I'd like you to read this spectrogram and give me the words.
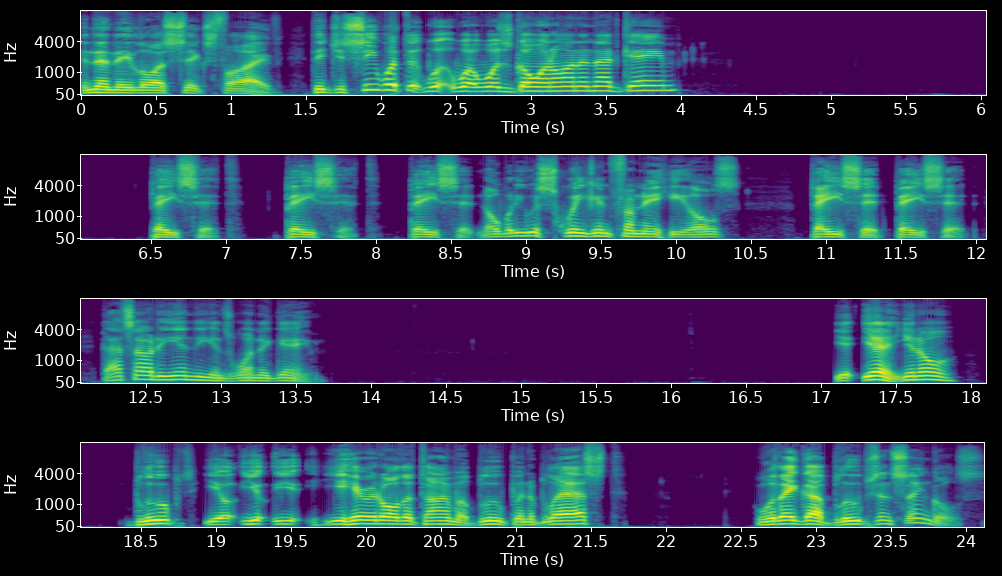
And then they lost 6 5. Did you see what, the, what, was going on in that game? Base hit, base hit, base hit. Nobody was swinging from their heels. Base hit, base hit. That's how the Indians won the game. Yeah, yeah you know, bloops. You, you, you, you hear it all the time a bloop and a blast. Well, they got bloops and singles.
